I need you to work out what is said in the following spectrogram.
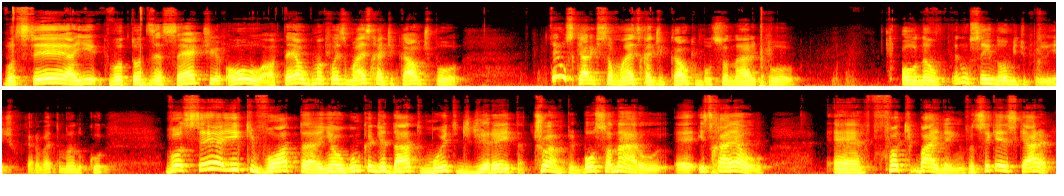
você aí que votou 17 ou até alguma coisa mais radical, tipo. Tem uns caras que são mais radical que Bolsonaro, tipo. Ou não, eu não sei nome de político, cara, vai tomar no cu. Você aí que vota em algum candidato muito de direita, Trump, Bolsonaro, é, Israel, é, fuck Biden, você que é esse cara,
